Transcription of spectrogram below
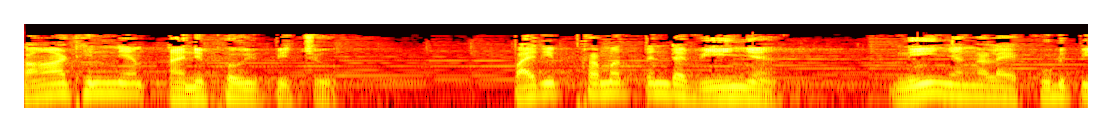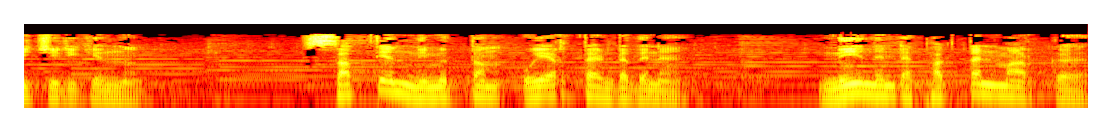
കാഠിന്യം അനുഭവിപ്പിച്ചു. പരിഭ്രമത്തിന്റെ വീഞ്ഞ് നീ ഞങ്ങളെ കുടിപ്പിച്ചിരിക്കുന്നു. സത്യം നിമിത്തം ഉയർത്തേണ്ടതിന് നീ നിന്റെ ഭക്തന്മാർക്ക്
